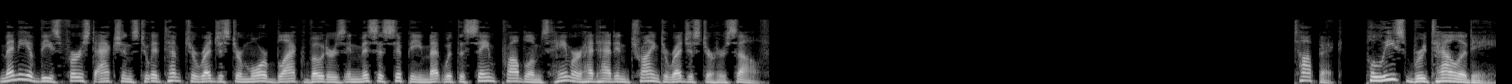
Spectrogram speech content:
Many of these first actions to attempt to register more black voters in Mississippi met with the same problems Hamer had had in trying to register herself. Police brutality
